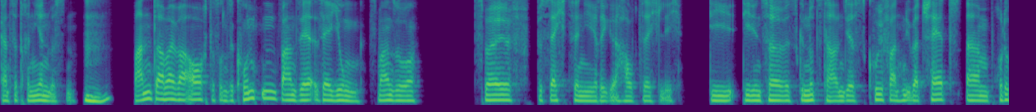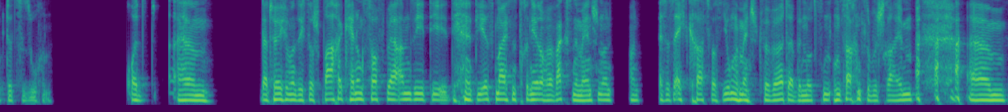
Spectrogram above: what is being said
Ganze trainieren müssten. Mhm. Spannend dabei war auch, dass unsere Kunden waren sehr, sehr jung. Es waren so zwölf bis 16-Jährige hauptsächlich, die, die den Service genutzt haben, die es cool fanden, über Chat ähm, Produkte zu suchen. Und ähm, natürlich, wenn man sich so Spracherkennungssoftware ansieht, die, die, die ist meistens trainiert auf erwachsene Menschen und, und es ist echt krass, was junge Menschen für Wörter benutzen, um Sachen zu beschreiben. ähm,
